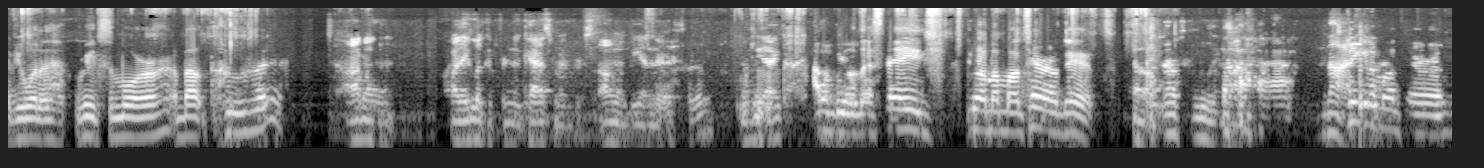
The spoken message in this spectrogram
if you want to read some more about who's there. I don't. Are they looking for new cast members? I'm gonna be in there. Mhm. Yeah, I'm gonna be on that stage doing my Montero dance. no, absolutely not. Not Speaking of Montero.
